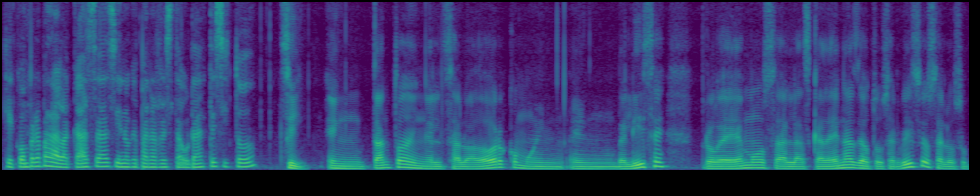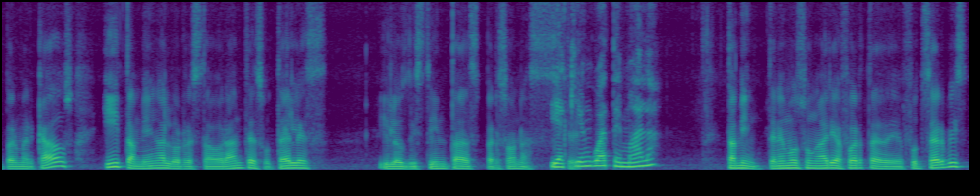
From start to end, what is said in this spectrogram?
que compra para la casa, sino que para restaurantes y todo? Sí, en, tanto en El Salvador como en, en Belice proveemos a las cadenas de autoservicios, a los supermercados y también a los restaurantes, hoteles y las distintas personas. ¿Y aquí en Guatemala? También tenemos un área fuerte de food service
